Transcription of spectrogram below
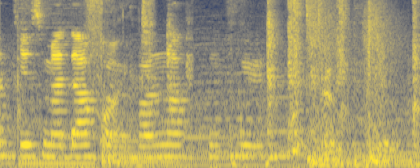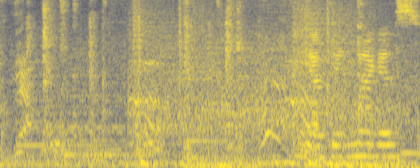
Can't use my down for not you get in, I guess.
